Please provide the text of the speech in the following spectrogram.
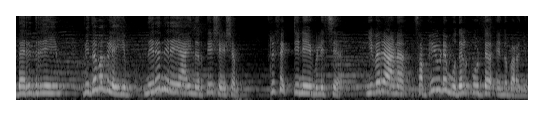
ദരിദ്രരെയും വിധവകളെയും നിരനിരയായി നിർത്തിയ ശേഷം പ്രിഫെക്റ്റിനെ വിളിച്ച് ഇവരാണ് സഭയുടെ മുതൽക്കൂട്ട് എന്ന് പറഞ്ഞു.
